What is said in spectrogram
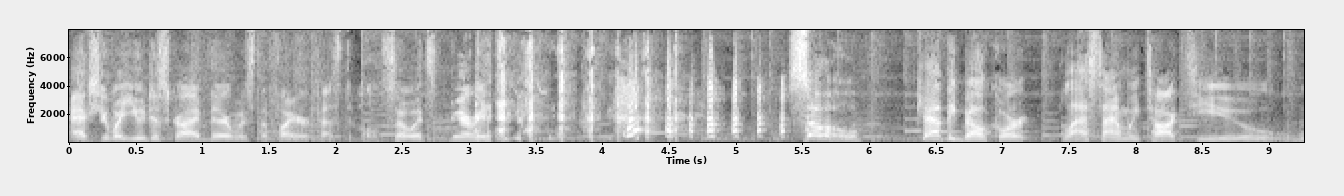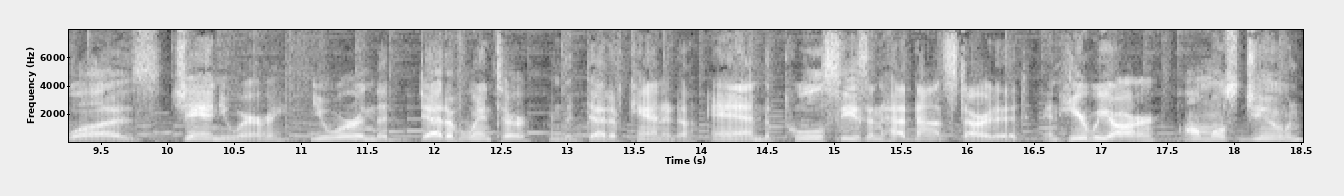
actually what you described there was the fire festival. So it's very. so, Kathy Belcourt, last time we talked to you was January. You were in the dead of winter, in the dead of Canada, and the pool season had not started. And here we are, almost June.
